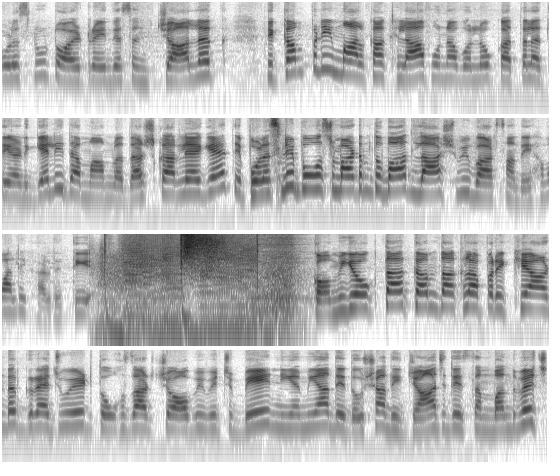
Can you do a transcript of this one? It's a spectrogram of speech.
ਪੁਲਿਸ ਨੂੰ ਟੌਏ ਟ੍ਰੇਨ ਦੇ ਸੰਚਾਲਕ ਤੇ ਕੰਪਨੀ ਮਾਲਕਾਂ ਖਿਲਾਫ ਉਹਨਾਂ ਵੱਲੋਂ ਕਤਲ ਅਤੇ ਅਣਗਹਿਲੀ ਦਾ ਮਾਮਲਾ ਦਰਜ ਕਰ ਲਿਆ ਗਿਆ ਹੈ ਤੇ ਪੁਲਿਸ ਨੇ ਪੋਸਟਮਾਰਟਮ ਤੋਂ ਬਾਅਦ ਲਾਸ਼ ਵੀ ਵਾਰਸਾਂ ਦੇ ਹਵਾਲੇ ਕਰ ਦਿੱਤੀ ਹੈ। ਕੌਮੀ ਯੋਗਤਾ ਕਮ ਦਾਖਲਾ ਪ੍ਰੀਖਿਆ ਅੰਡਰ ਗ੍ਰੈਜੂਏਟ 2024 ਵਿੱਚ ਬੇਨਿਯਮੀਆਂ ਦੇ ਦੋਸ਼ਾਂ ਦੀ ਜਾਂਚ ਦੇ ਸੰਬੰਧ ਵਿੱਚ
